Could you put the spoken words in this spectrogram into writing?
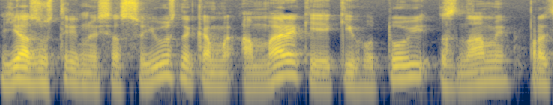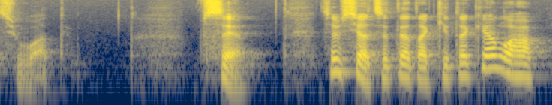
Я зустрінуся з союзниками Америки, які готові з нами працювати. Все. Це вся цитата Кіта Келога.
